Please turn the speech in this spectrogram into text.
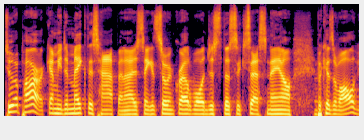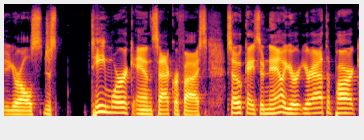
to a park. I mean, to make this happen, I just think it's so incredible, and just the success now because of all of you girls just teamwork and sacrifice. So okay, so now you're you're at the park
